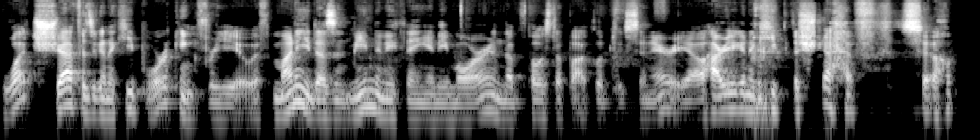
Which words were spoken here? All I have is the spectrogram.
what chef is going to keep working for you if money doesn't mean anything anymore in the post-apocalyptic scenario? How are you going to keep the chef? So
